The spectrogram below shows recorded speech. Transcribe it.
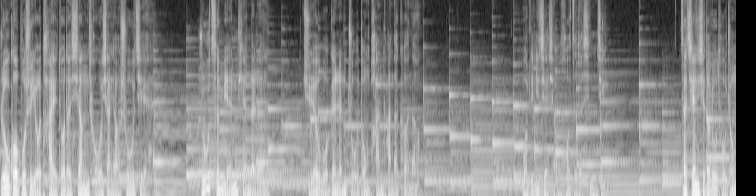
如果不是有太多的乡愁想要疏解，如此腼腆的人，绝无跟人主动攀谈的可能。我理解小伙子的心境，在迁徙的路途中，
